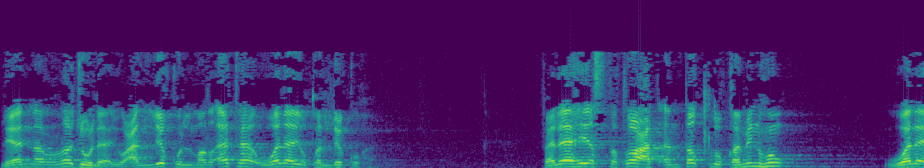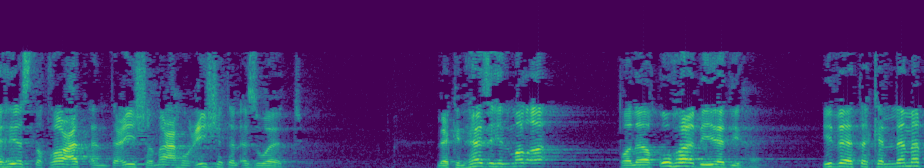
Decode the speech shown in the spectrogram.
لأن الرجل يعلق المرأة ولا يطلقها. فلا هي استطاعت أن تطلق منه ولا هي استطاعت أن تعيش معه عيشة الأزواج. لكن هذه المرأة طلاقها بيدها. إذا تكلمت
